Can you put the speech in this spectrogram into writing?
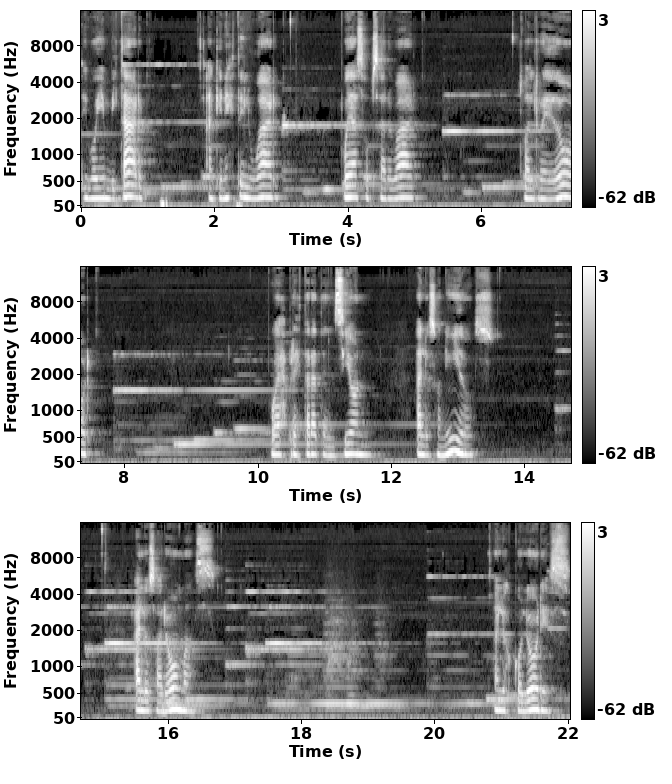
Te voy a invitar a que en este lugar puedas observar alrededor, puedas prestar atención a los sonidos, a los aromas, a los colores.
